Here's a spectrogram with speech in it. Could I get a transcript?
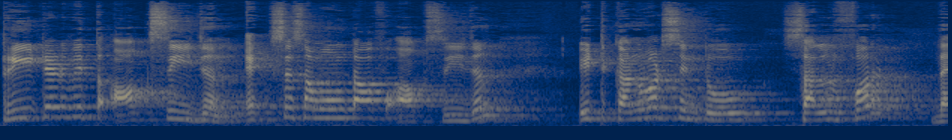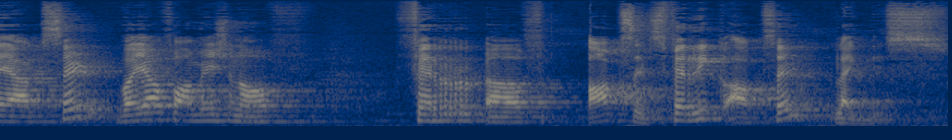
treated with oxygen excess amount of oxygen it converts into sulfur dioxide via formation of fer uh, oxides ferric oxide like this.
